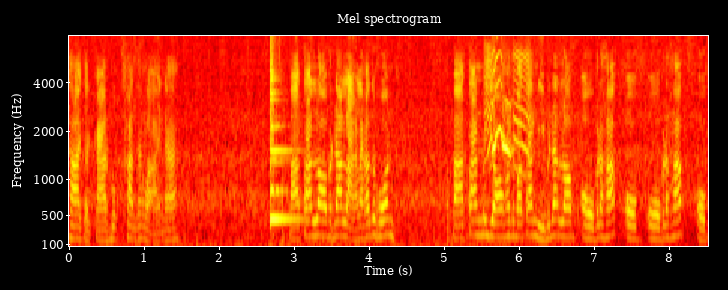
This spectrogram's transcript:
ชาติจัดการพวกท่านทั้งหลายนะสปาตันล่อไปด้านหลังแล้วครับทุกคนสปาตันไม่ยอมครับสปาตันหนีไปด้านล้อมโอบนะครับโอบโอบนะครับโอบ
